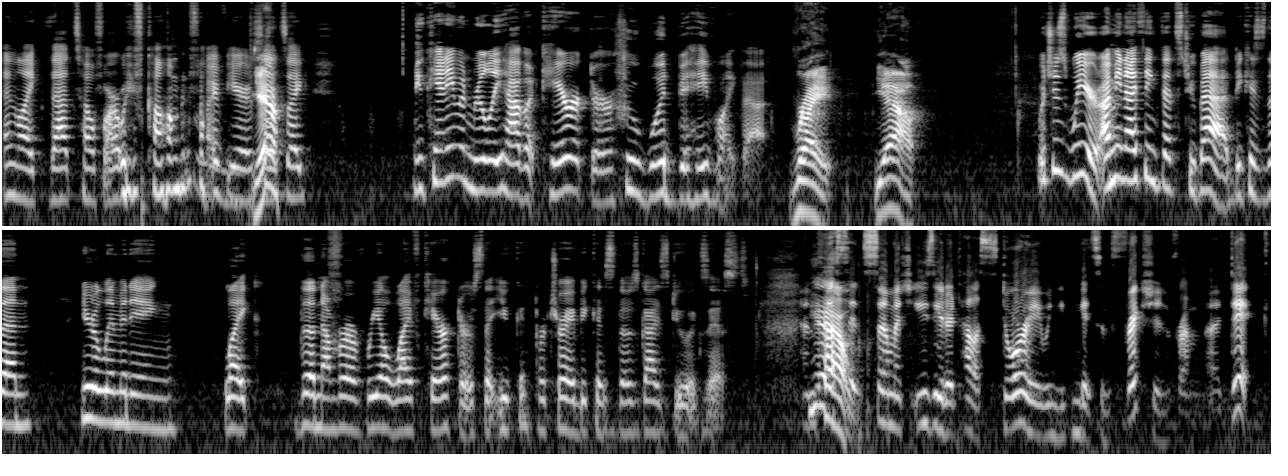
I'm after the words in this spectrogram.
and like that's how far we've come in five years Yeah. so it's like you can't even really have a character who would behave like that Right. Yeah. which is weird i mean i think that's too bad because then you're limiting like the number of real life characters that you can portray because those guys do exist And Yeah. plus, it's so much easier to tell a story when you can get some friction from a dick.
